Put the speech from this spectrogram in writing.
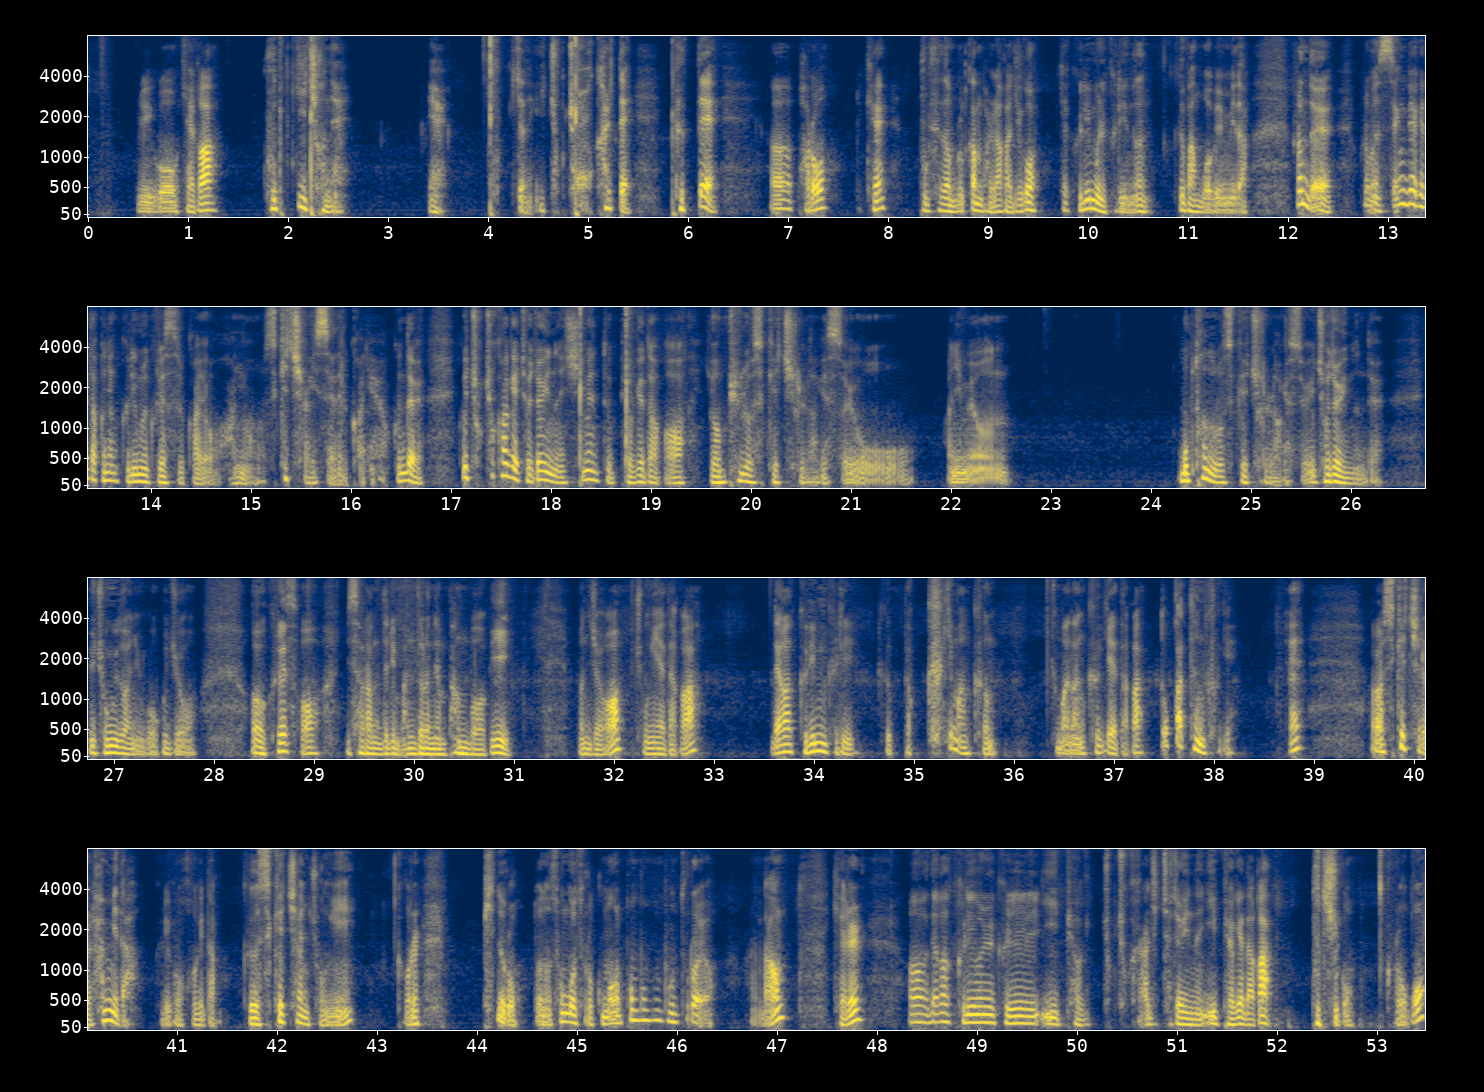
그리고 걔가 굳기 전에 예 굳기 전에 이 촉촉할 때 그때 어, 바로 이렇게 붓에다 물감 발라가지고 이렇게 그림을 그리는 그 방법입니다. 그런데 그러면 생벽에다 그냥 그림을 그렸을까요? 아니요 스케치가 있어야 될 거 아니에요. 근데 그 촉촉하게 젖어 있는 시멘트 벽에다가 연필로 스케치를 하겠어요? 아니면 목탄으로 스케치를 하겠어요? 젖어 있는데 이 종이도 아니고 그죠? 어 그래서 이 사람들이 만들어낸 방법이 먼저 종이에다가 내가 그림 그릴 그 벽 크기만큼 그만한 크기에다가 똑같은 크기에 어, 스케치를 합니다. 그리고 거기다 그 스케치한 종이 그거를 핀으로 또는 송곳으로 구멍을 퐁퐁퐁퐁 뚫어요. 다음 걔를 어, 내가 그림을 그릴 이 벽, 촉촉하게 아직 젖어 있는 이 벽에다가 붙이고 그러고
